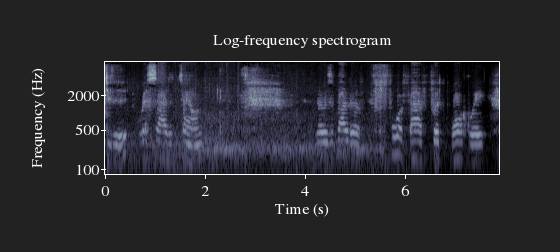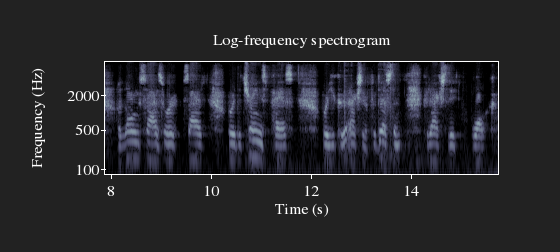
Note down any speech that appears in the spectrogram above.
to the west side of town. There was about a four or five foot walkway alongside where, side where the trains pass, where you could actually, a pedestrian could actually walk.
